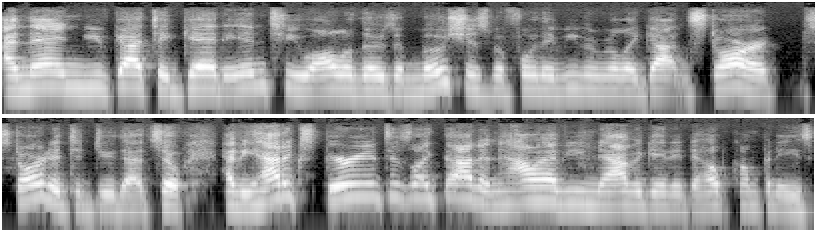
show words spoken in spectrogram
and then you've got to get into all of those emotions before they've even really gotten start started to do that. So, have you had experiences like that, and how have you navigated to help companies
